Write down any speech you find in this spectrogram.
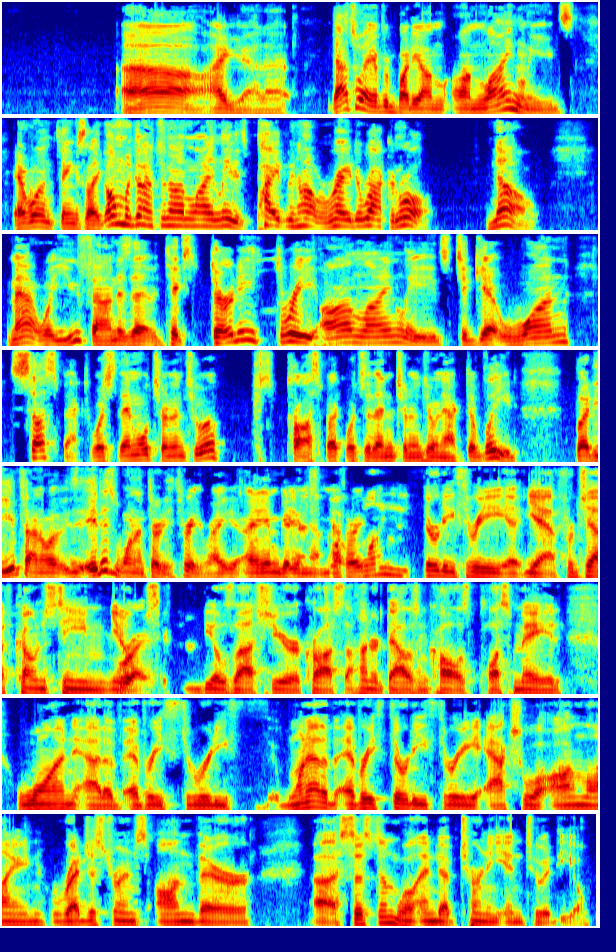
oh, I get it. That's why everybody on online leads, everyone thinks like, oh my God, it's an online lead. It's piping hot. We're ready to rock and roll. No, Matt, what you found is that it takes 33 online leads to get one suspect, which then will turn into a prospect, which then turn into an active lead. But you found it is one in 33, right? I am getting yes, that math right. One thirty-three, uh, yeah, for Jeff Cohn's team, you know, right. deals last year across 100,000 calls plus made. One out of every 30, one out of every 33 actual online registrants on their uh, system will end up turning into a deal.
